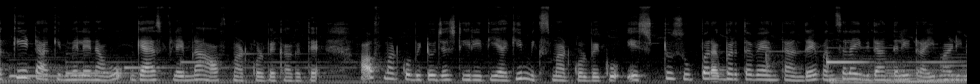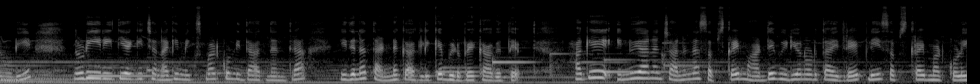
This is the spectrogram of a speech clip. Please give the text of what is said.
ಅಕ್ಕಿ ಹಿಟ್ಟು ಹಾಕಿದ ಮೇಲೆ ನಾವು ಗ್ಯಾಸ್ ಫ್ಲೇಮ್ನ ಆಫ್ ಮಾಡ್ಕೊಳ್ಬೇಕಾಗುತ್ತೆ. ಆಫ್ ಮಾಡ್ಕೊಬಿಟ್ಟು ಜಸ್ಟ್ ಈ ರೀತಿಯಾಗಿ ಮಿಕ್ಸ್ ಮಾಡ್ಕೊಳ್ಬೇಕು. ಎಷ್ಟು ಸೂಪರಾಗಿ ಬರ್ತವೆ ಅಂತ ಅಂದರೆ ಒಂದ್ಸಲ ಈ ವಿಧಾನದಲ್ಲಿ ಟ್ರೈ ಮಾಡಿ ನೋಡಿ. ನೋಡಿ ಈ ರೀತಿಯಾಗಿ ಚೆನ್ನಾಗಿ ಮಿಕ್ಸ್ ಮಾಡ್ಕೊಂಡಿದ್ದಾದ ನಂತರ ಇದನ್ನು ತಣ್ಣಕ್ಕಾಗಲಿಕ್ಕೆ ಬಿಡಬೇಕಾಗುತ್ತೆ. ಹಾಗೆ ಇನ್ನೂ ಯಾರು ನನ್ನ ಚಾನಲ್ನ ಸಬ್ಸ್ಕ್ರೈಬ್ ಮಾಡದೆ ವಿಡಿಯೋ ನೋಡ್ತಾ ಇದ್ದರೆ ಪ್ಲೀಸ್ ಸಬ್ಸ್ಕ್ರೈಬ್ ಮಾಡ್ಕೊಳ್ಳಿ.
